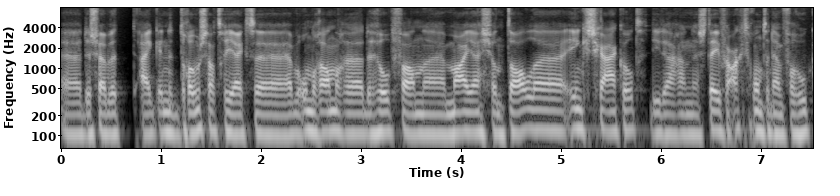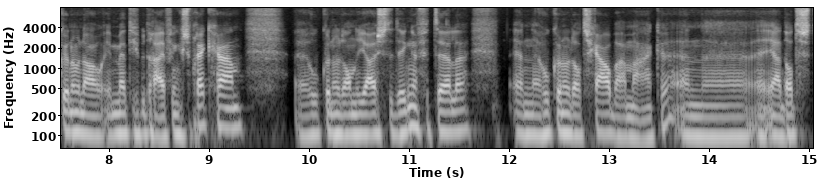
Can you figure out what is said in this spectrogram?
Eh, dus we hebben eigenlijk in het Droomstad-traject eh, hebben we onder andere de hulp van eh Marja en Chantal ingeschakeld. Die daar een stevige achtergrond in hebben van hoe kunnen we nou in- met die bedrijven in gesprek gaan. Hoe kunnen we dan de juiste dingen vertellen. En hoe kunnen we dat schaalbaar maken. En ja, dat is,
